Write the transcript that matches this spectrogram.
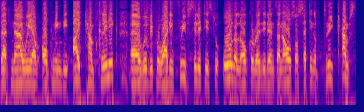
that now we are opening the iCamp clinic. Uh, we'll be providing free facilities to all the local residents and also setting up three camps.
